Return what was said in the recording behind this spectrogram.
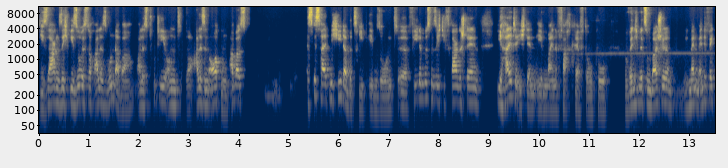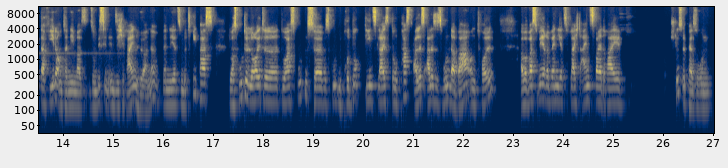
die sagen sich, wieso ist doch alles wunderbar, alles tutti und alles in Ordnung. Aber es es ist halt nicht jeder Betrieb ebenso. Und äh, viele müssen sich die Frage stellen, wie halte ich denn eben meine Fachkräfte und Co. Und wenn ich mir zum Beispiel, ich meine, im Endeffekt darf jeder Unternehmer so ein bisschen in sich reinhören. Ne? Wenn du jetzt einen Betrieb hast, du hast gute Leute, du hast guten Service, guten Produkt, Dienstleistung, passt alles, alles ist wunderbar und toll. Aber was wäre, wenn jetzt vielleicht ein, zwei, drei Schlüsselpersonen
